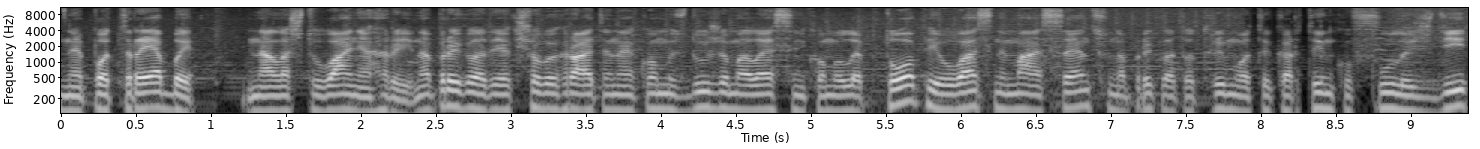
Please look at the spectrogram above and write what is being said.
е, потреби налаштування гри. Наприклад, якщо ви граєте на якомусь дуже малесенькому лептопі, у вас немає сенсу, наприклад, отримувати картинку Full HD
